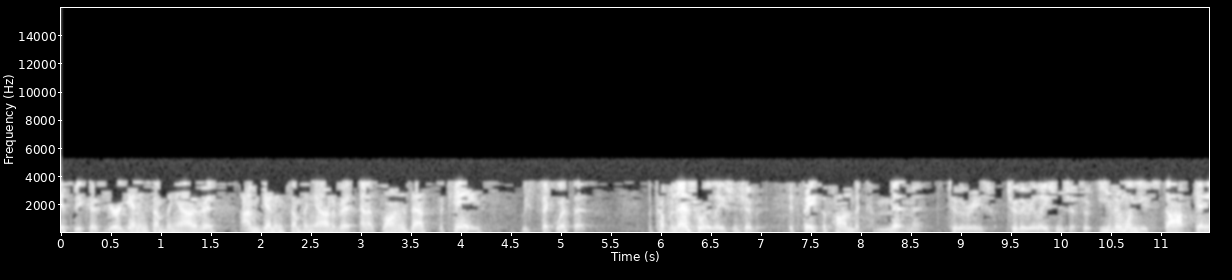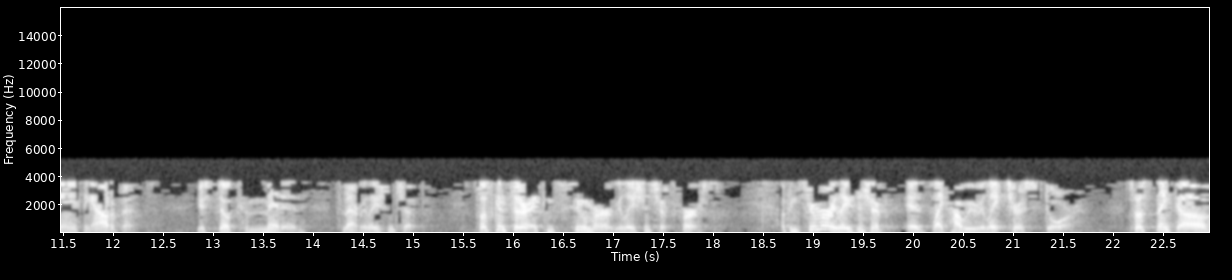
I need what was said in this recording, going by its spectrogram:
it's because you're getting something out of it, I'm getting something out of it, and as long as that's the case, we stick with it. The covenantal relationship is based upon the commitment to the, to the relationship. So even when you stop getting anything out of it, you're still committed to that relationship. So let's consider a consumer relationship first. A consumer relationship is like how we relate to a store. So let's think of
